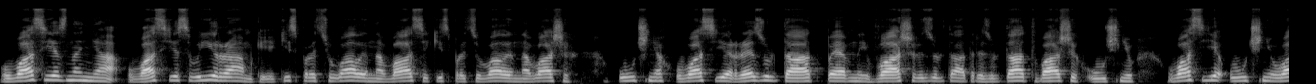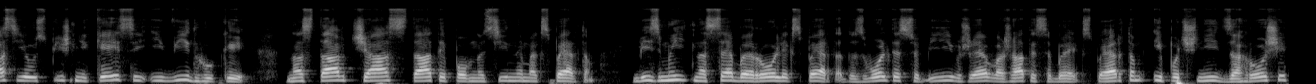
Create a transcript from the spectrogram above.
У вас є знання, у вас є свої рамки, які спрацювали на вас, які спрацювали на ваших учнях, у вас є результат певний, ваш результат, результат ваших учнів. У вас є учні, у вас є успішні кейси і відгуки. Настав час стати повноцінним експертом. Візьміть на себе роль експерта, дозвольте собі вже вважати себе експертом і почніть за гроші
